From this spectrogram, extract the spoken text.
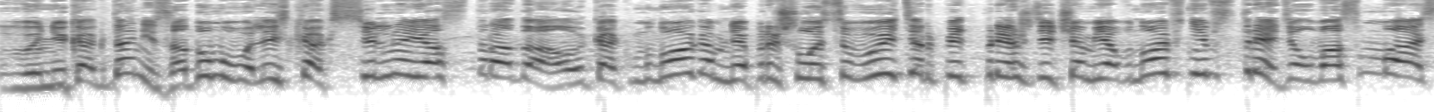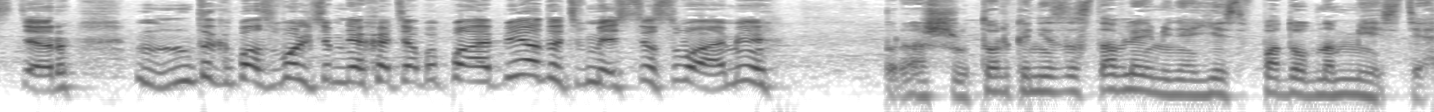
Вы никогда не задумывались, как сильно я страдал, как много мне пришлось вытерпеть, прежде чем я вновь не встретил вас, мастер. Так позвольте мне хотя бы пообедать вместе с вами. Прошу, только не заставляй меня есть в подобном месте.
